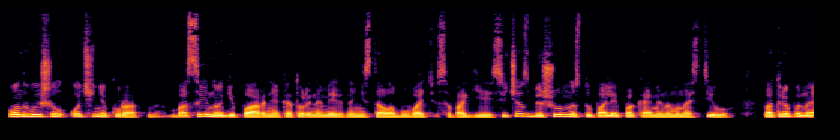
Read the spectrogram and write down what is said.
Он вышел очень аккуратно. Босые ноги парня, который намеренно не стал обувать сапоги, сейчас бесшумно ступали по каменному настилу. Потрепанная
